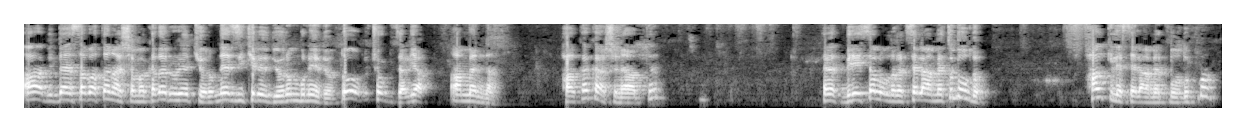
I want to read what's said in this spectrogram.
Abi ben sabahtan akşama kadar üretiyorum. Ne zikir ediyorum, bunu ediyorum. Doğru, çok güzel yap. Amenna. Halka karşı ne yaptı? Evet, bireysel olarak selameti buldu. Halk ile selamet bulduk mu?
